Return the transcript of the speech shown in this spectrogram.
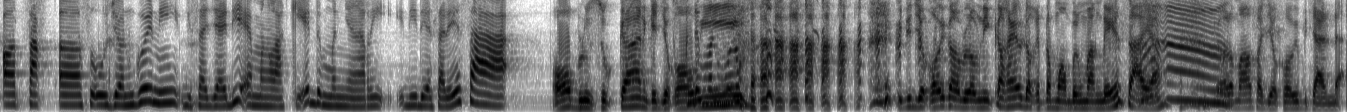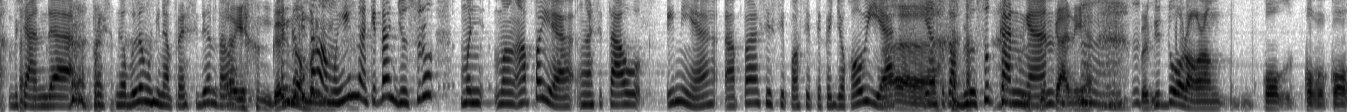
otak eh, seujon gue nih bisa jadi emang lakinya demen nyari di desa-desa. Oh belusukan ke Jokowi. Itu Jokowi kalau belum nikah kayak udah ketemu Bang Bang Desa ya. Kalau mau Pak Jokowi bercanda. bercanda pres nggak boleh menghina presiden tahu Oh, iya, enggak, Kan enggak kita nggak menghina. kita justru men, meng- apa ya ngasih tahu ini ya apa sisi positifnya Jokowi ya Eh, yang suka belusukan kan Belusukan ya. Berarti itu orang-orang kok kok kok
